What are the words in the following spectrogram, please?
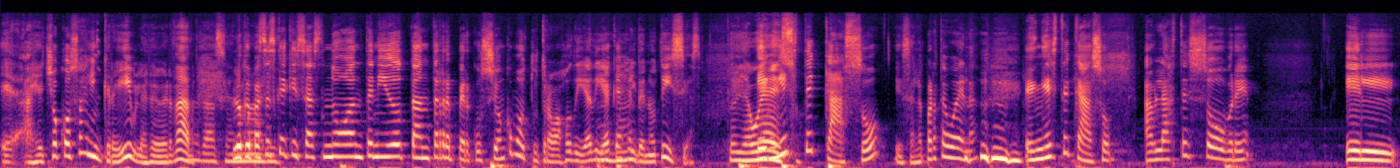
eh, has hecho cosas increíbles, de verdad. Gracias, Lo que pasa es que quizás no han tenido tanta repercusión como tu trabajo día a día, que es el de noticias. Pero ya voy en a eso. este caso, y esa es la parte buena, en este caso hablaste sobre el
